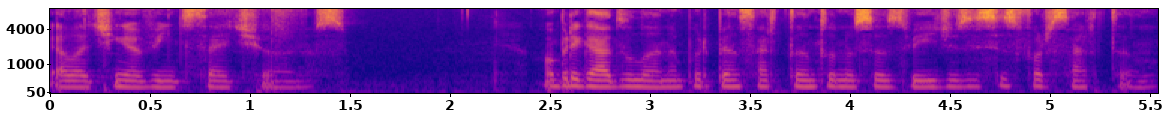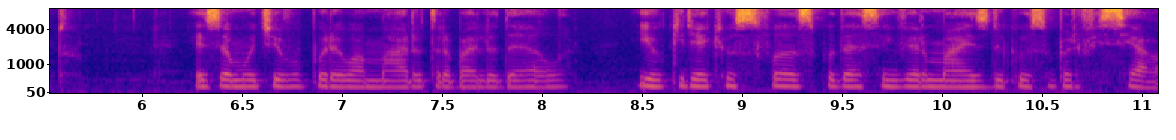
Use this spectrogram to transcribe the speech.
Ela tinha 27 anos. Obrigado, Lana, por pensar tanto nos seus vídeos e se esforçar tanto. Esse é o motivo por eu amar o trabalho dela, e eu queria que os fãs pudessem ver mais do que o superficial.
